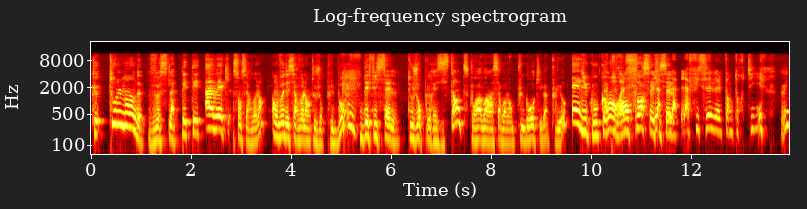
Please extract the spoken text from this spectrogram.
que tout le monde veut se la péter avec son cerf-volant. On veut des cerfs-volants toujours plus beaux, des ficelles toujours plus résistantes pour avoir un cerf-volant plus gros qui va plus haut. Et du coup, comment Ah, on vois, renforce les la, ficelles la, la ficelle, elle t'entortille. Oui.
